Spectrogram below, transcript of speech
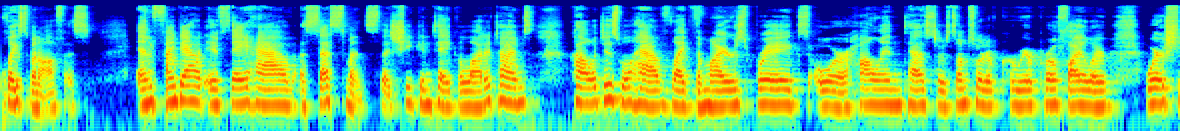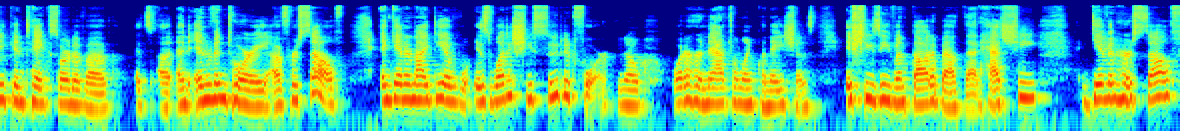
placement office and find out if they have assessments that she can take. A lot of times colleges will have like the Myers Briggs or Holland test or some sort of career profiler where she can take sort of a it's a, an inventory of herself and get an idea of is what is she suited for? You know what are her natural inclinations? If she's even thought about that has she given herself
